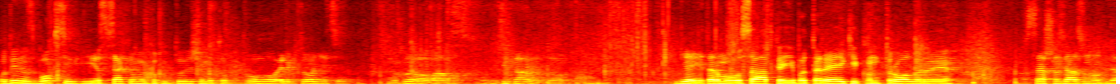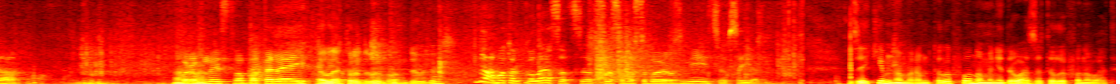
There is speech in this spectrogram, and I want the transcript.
один із боксів із всякими комплектуючими то по електроніці. Можливо, вас цікавить, то Є і термоусадка, і батарейки, контролери. Все, що зв'язано для виробництва батарей. Електродвигун дивлюсь. Да, мотор колеса, це все само собою розуміється, все є. За яким номером телефону мені до вас зателефонувати?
